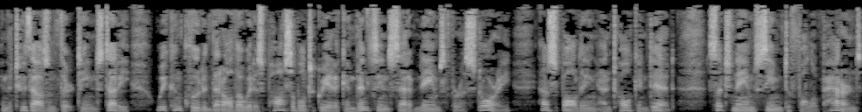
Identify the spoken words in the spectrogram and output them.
In the 2013 study, we concluded that although it is possible to create a convincing set of names for a story, as Spalding and Tolkien did, such names seem to follow patterns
